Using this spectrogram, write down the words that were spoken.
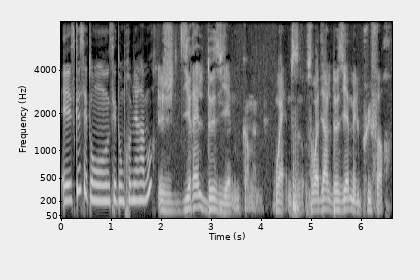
Et est-ce que c'est ton, c'est ton premier amour? Je dirais le deuxième quand même. Ouais, on va dire le deuxième mais le plus fort.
